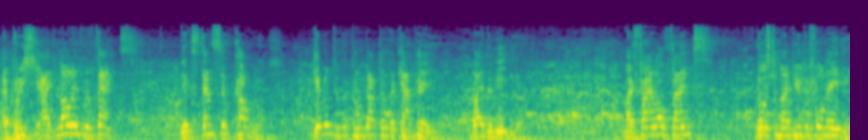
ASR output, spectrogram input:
I appreciate, I acknowledge with thanks the extensive coverage given to the conduct of the campaign by the media. My final thanks goes to my beautiful lady,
